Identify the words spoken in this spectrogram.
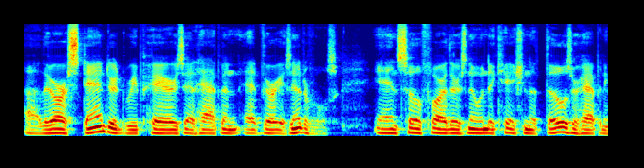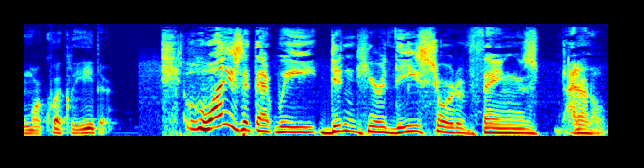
Uh, there are standard repairs that happen at various intervals, and so far there's no indication that those are happening more quickly either. Why is it that we didn't hear these sort of things, I don't know,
